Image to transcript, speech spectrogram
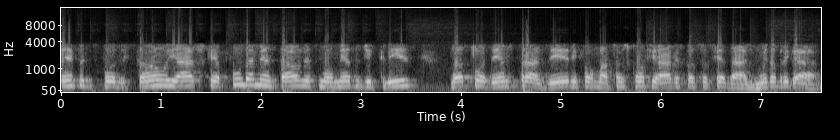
sempre à disposição e acho que é fundamental nesse momento de crise nós podemos trazer informações confiáveis para a sociedade. Muito obrigado.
